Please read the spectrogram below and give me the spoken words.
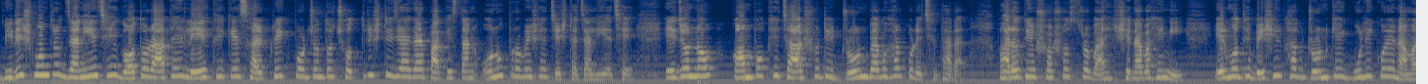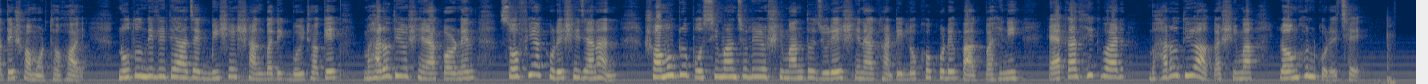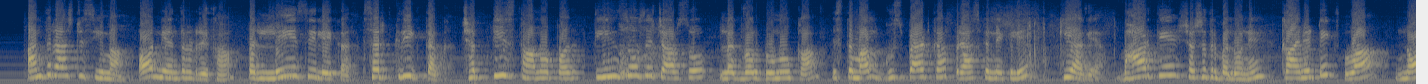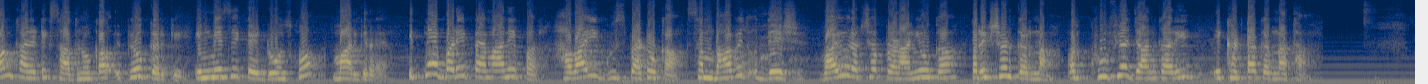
বিদেশ মন্ত্রক জানিয়েছে, গত রাতে লেহ থেকে সার্ক্রিক পর্যন্ত ছত্রিশটি জায়গায় পাকিস্তান অনুপ্রবেশের চেষ্টা চালিয়েছে। এজন্য কমপক্ষে চারশোটি ড্রোন ব্যবহার করেছে তারা। ভারতীয় সশস্ত্র বাহি- সেনাবাহিনী, এর মধ্যে বেশিরভাগ ড্রোনকে গুলি করে নামাতে সমর্থ হয়। নতুন দিল্লিতে আজ এক বিশেষ সাংবাদিক বৈঠকে ভারতীয় সেনা কর্নেল সোফিয়া কুরেশি জানান, সমগ্র পশ্চিমাঞ্চলীয় সীমান্ত জুড়ে সেনা ঘাঁটি লক্ষ্য করে পাক বাহিনী একাধিকবার ভারতীয় আকাশসীমা লঙ্ঘন করেছে। अंतर्राष्ट्रीय सीमा और नियंत्रण रेखा पर लेह से लेकर सरक्रीक तक 36 स्थानों पर 300 से 400 लगभग ड्रोनों का इस्तेमाल घुसपैठ का प्रयास करने के लिए किया गया। भारतीय सशस्त्र बलों ने काइनेटिक व नॉन काइनेटिक साधनों का उपयोग करके इनमें से कई ड्रोन्स को मार गिराया। इतने बड़े पैमाने पर हवाई घुसपैठों का संभावित उद्देश्य वायु रक्षा प्रणालियों का परीक्षण करना और खुफिया जानकारी इकट्ठा करना था।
